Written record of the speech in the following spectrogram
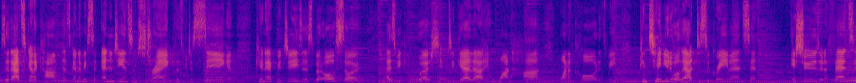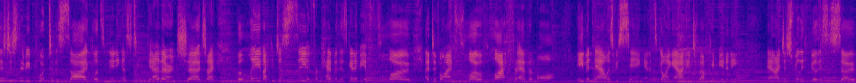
So that's going to come. There's going to be some energy and some strength as we just sing and connect with Jesus, but also as we can worship together in one heart, one accord, as we continue to allow disagreements and issues and offenses just to be put to the side. God's knitting us together in church. I believe I can just see it from heaven. There's going to be a flow, a divine flow of life forevermore even now as we sing, and it's going out into our community. And I just really feel this is so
